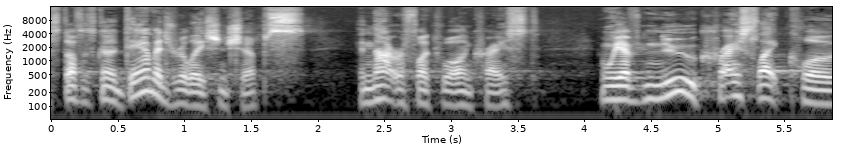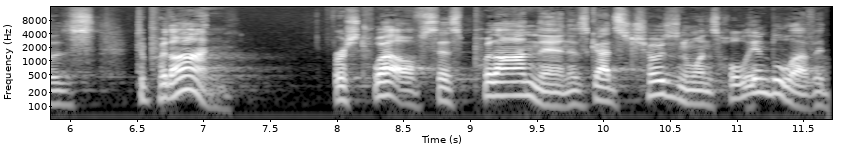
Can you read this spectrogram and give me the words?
the stuff that's going to damage relationships and not reflect well in Christ. And we have new Christ like clothes to put on. Verse 12 says, Put on then, as God's chosen ones, holy and beloved,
